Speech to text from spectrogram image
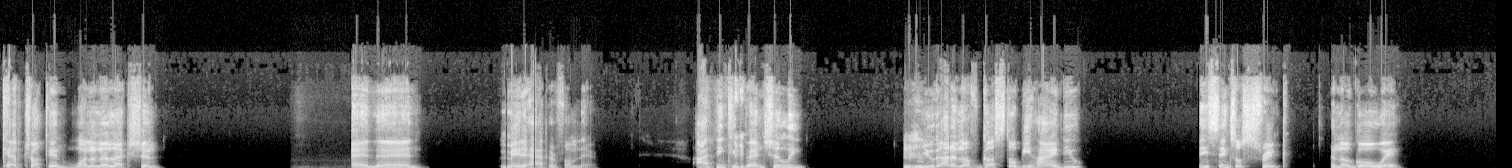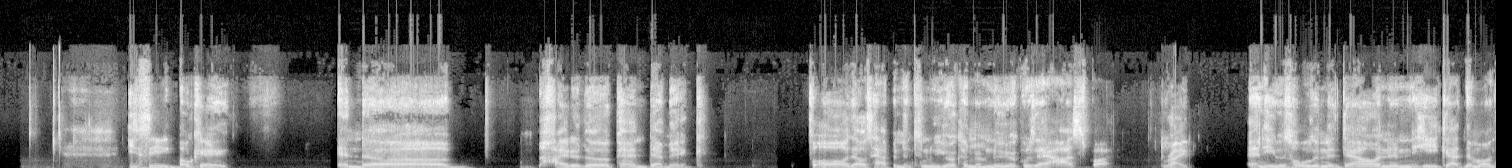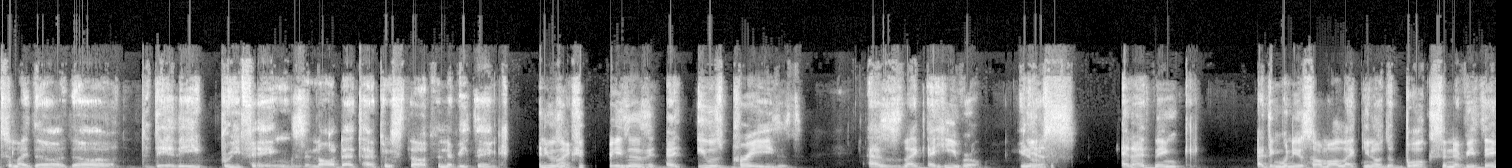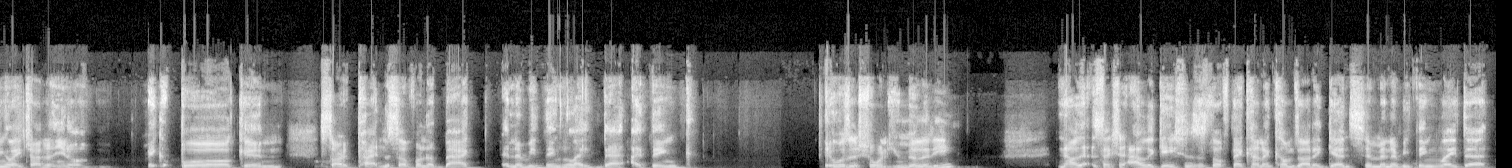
Kept trucking, won an election, and then made it happen from there. I think eventually Mhm. you got enough gusto behind you, these things will shrink and they'll go away. You see, okay, and the height of the pandemic, for all that was happening to New York, I remember New York was that hot spot. Right. and he was holding it down and he got them onto like the the, the daily briefings and all that type of stuff and everything and he was Right. praised as uh, he was praised as like a hero you know what I'm saying? yes. and i think i think when he was talking about like you know the books and everything like trying to you know make a book and start patting himself on the back and everything like that i think it wasn't showing humility now that sexual allegations and stuff that kind of comes out against him and everything like that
